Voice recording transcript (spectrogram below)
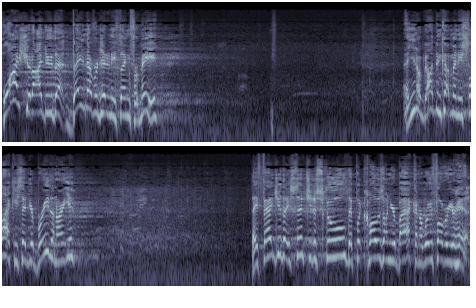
why should I do that? They never did anything for me. And you know, God didn't cut me any slack. He said, You're breathing, aren't you? They fed you, they sent you to school, they put clothes on your back and a roof over your head.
